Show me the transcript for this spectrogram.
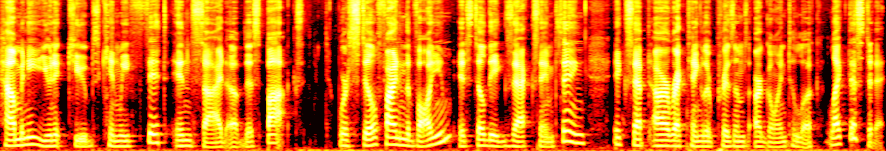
how many unit cubes can we fit inside of this box. We're still finding the volume. It's still the exact same thing, except our rectangular prisms are going to look like this today.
